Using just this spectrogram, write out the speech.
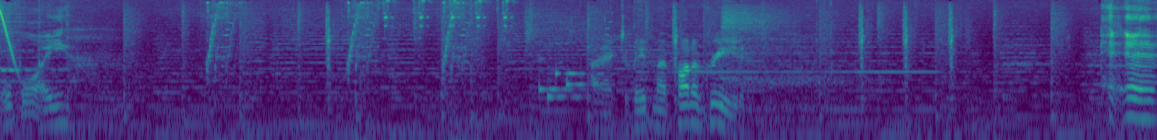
Oh boy. I activate my pot of greed. Eh. eh.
